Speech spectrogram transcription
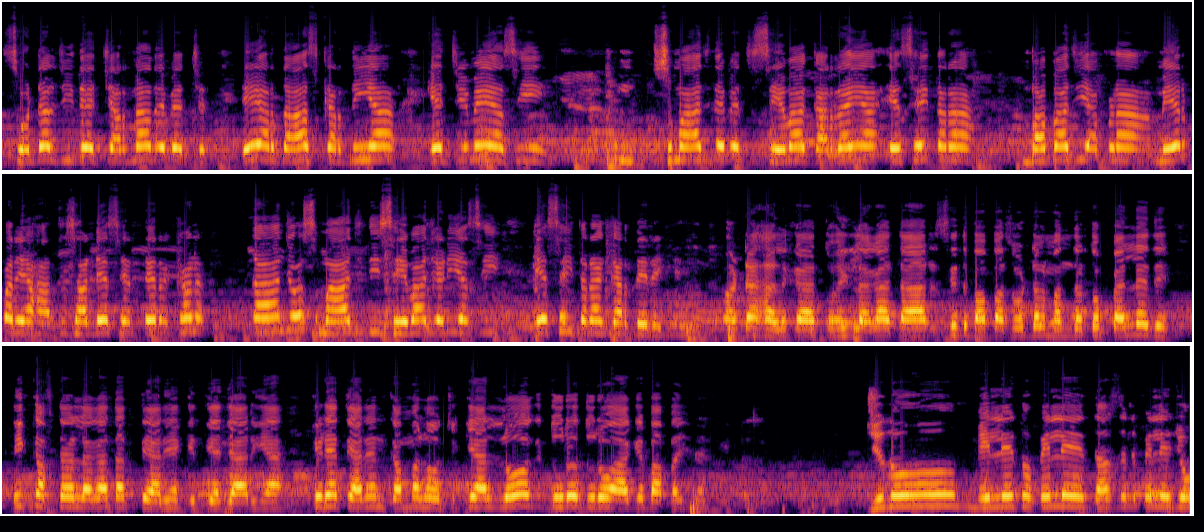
ਸੋਡਲ ਜੀ ਦੇ ਚਰਨਾਂ ਦੇ ਵਿੱਚ ਇਹ ਅਰਦਾਸ ਕਰਦੀ ਆ ਕਿ ਜਿਵੇਂ ਅਸੀਂ ਸਮਾਜ ਦੇ ਵਿੱਚ ਸੇਵਾ ਕਰ ਰਹੇ ਆ ਇਸੇ ਤਰ੍ਹਾਂ ਬਾਬਾ ਜੀ ਆਪਣਾ ਮਿਹਰ ਭਰਿਆ ਹੱਥ ਸਾਡੇ ਸਿਰ ਤੇ ਰੱਖਣ, ਤਾਂ ਜੋ ਸਮਾਜ ਦੀ ਸੇਵਾ ਜਿਹੜੀ ਅਸੀਂ ਇਸੇ ਹੀ ਤਰ੍ਹਾਂ ਕਰਦੇ ਰਹੀਏ। ਵੱਡਾ ਹਲਕਾ ਤੁਸੀਂ ਲਗਾਤਾਰ ਸਿੱਧ ਬਾਬਾ ਸੋਡਲ ਮੰਦਿਰ ਤੋਂ ਪਹਿਲੇ ਦੇ ਇੱਕ ਹਫ਼ਤੇ ਲਗਾਤਾਰ ਤਿਆਰੀਆਂ ਕੀਤੀਆਂ ਜਾ ਰਹੀਆਂ। ਕਿਹੜੀਆਂ ਤਿਆਰੀਆਂ ਮੁਕੰਮਲ ਹੋ ਚੁੱਕੀਆਂ? ਲੋਕ ਦੂਰੋਂ ਦੂਰੋਂ ਆ ਕੇ ਬਾਬਾ ਜੀ ਦਾ ਜਦੋਂ ਮੇਲੇ ਤੋਂ ਪਹਿਲੇ 10 ਦਿਨ ਪਹਿਲੇ ਜੋ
